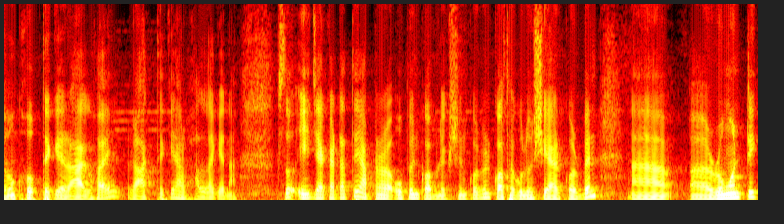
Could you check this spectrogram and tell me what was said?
এবং ক্ষোভ থেকে রাগ হয়, রাগ থেকে আর ভালো লাগে না। সো এই জায়গাটাতে আপনারা ওপেন কমিউনিকেশন করবেন, কথাগুলো শেয়ার করবেন। রোমান্টিক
